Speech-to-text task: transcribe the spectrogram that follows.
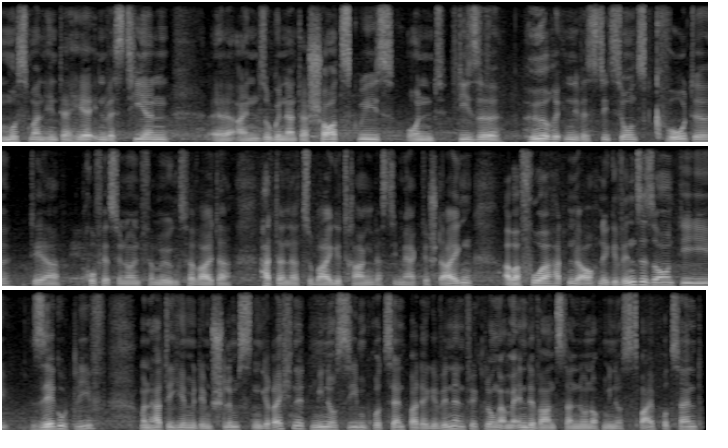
muss man hinterher investieren, äh, ein sogenannter Short Squeeze. Und diese höhere Investitionsquote der professionellen Vermögensverwalter hat dann dazu beigetragen, dass die Märkte steigen. Aber vorher hatten wir auch eine Gewinnsaison, die sehr gut lief. Man hatte hier mit dem Schlimmsten gerechnet, minus 7 Prozent bei der Gewinnentwicklung. Am Ende waren es dann nur noch minus 2 Prozent.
